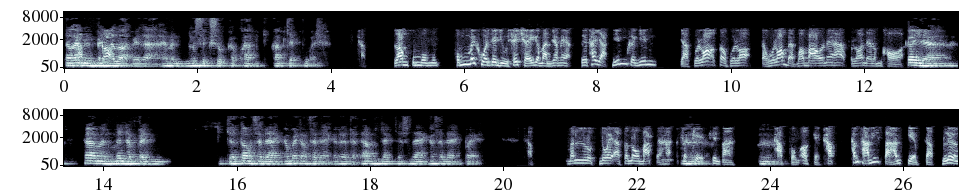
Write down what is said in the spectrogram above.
ต้องให้มันเป็นตลอดเวลา ให้มันรู้สึกสุขกับความความเจ็บปวดครับ เราผมผมผมไม่ควรจะอยู่เฉยๆกับมันใช่ไหมคือถ้าอยากยิ้มก็ยิ้ม อยากหัวเราะก็หัวเราะแต่หัวเราะแบบเบาๆนะฮะหัวเราะในลำคอ ก็อย่า ถ้ามันไม่จำเป็นจะต้องแสดงก็ไม่ต้องแสดงก็ได้แต่ถ้ามันอยากจะแสดงก็แสดงไป ครับ มันหลุดโดยอัตโนมัตินะฮะสังเกตขึ้นมาครับ ผมโอเคครับคำถามที่สามเกี่ยวกับเรื่อง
